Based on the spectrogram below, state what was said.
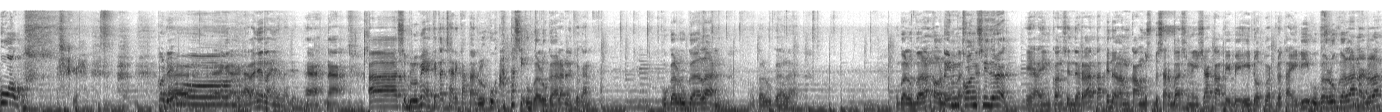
Wow. Kok Eh, demo? enggak, enggak. Lanjut, lanjut, lanjut. Nah, nah eh, sebelumnya kita cari kata dulu. Uh, apa sih ugal-ugalan itu kan? Ugal-ugalan, ugal-ugalan. Ugal-ugalan kalau dalam bahasa Inconsiderate. Ya, inconsiderate tapi dalam kamus besar bahasa Indonesia kbbi.web.id ugal-ugalan adalah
